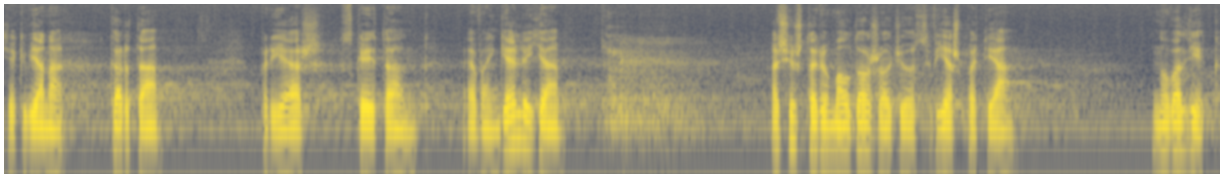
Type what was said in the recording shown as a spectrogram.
Kiekvieną kartą prieš skaitant Evangeliją aš ištariu maldo žodžius viešpatie, nuvalyk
